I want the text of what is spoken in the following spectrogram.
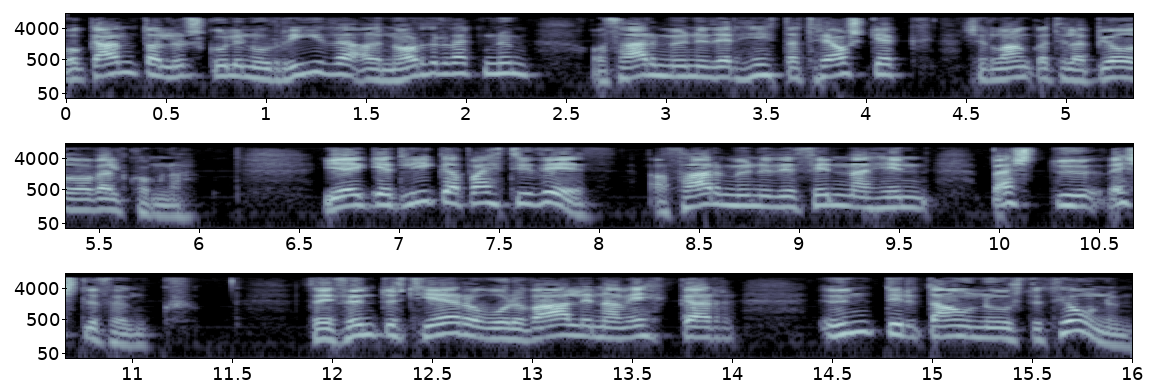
og Gandalur skuli nú ríða að norðurvegnum og þar muni þeir hitta trjáskegg sem langa til að bjóða á velkomna. Ég get líka bætti við að þar muni þið finna hinn bestu vesluföng. Þau fundust hér og voru valin af ykkar undir dánugustu þjónum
